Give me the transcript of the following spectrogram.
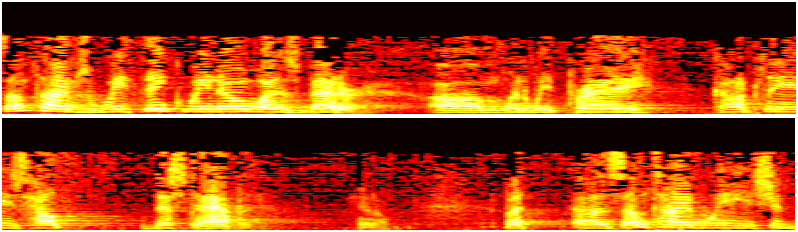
sometimes we think we know what is better um, when we pray, God, please help this to happen. You know, but uh, sometimes we should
